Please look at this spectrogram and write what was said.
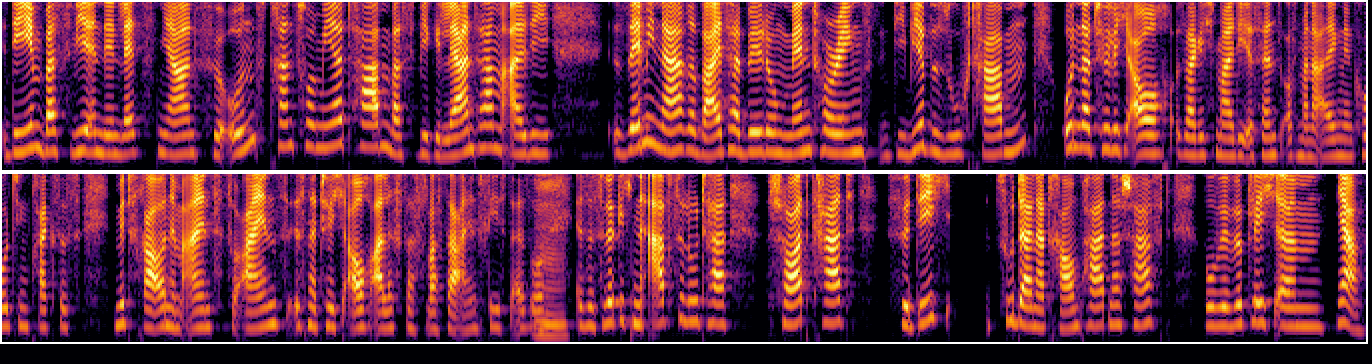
dem, was wir in den letzten Jahren für uns transformiert haben, was wir gelernt haben, all die Seminare, Weiterbildung, Mentorings, die wir besucht haben und natürlich auch, sage ich mal, die Essenz aus meiner eigenen Coaching-Praxis mit Frauen im Eins zu eins ist natürlich auch alles das, was da einfließt. Also mhm. es ist wirklich ein absoluter Shortcut für dich zu deiner Traumpartnerschaft, wo wir wirklich, ähm, ja,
